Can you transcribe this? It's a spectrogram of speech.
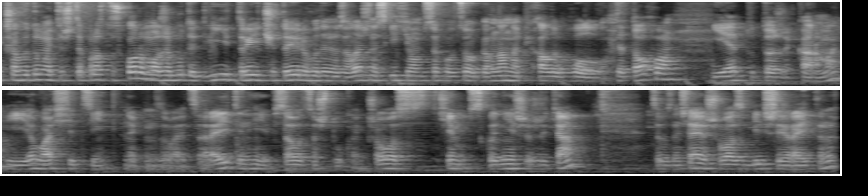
Якщо ви думаєте, що це просто скоро, може бути 2, 3, 4 години, залежно скільки вам всякого цього говна напіхали в голову. Для того є тут теж карма і є ваші ці, як називається, рейтинги і вся оця штука. Якщо у вас чим складніше життя, це означає, що у вас більший рейтинг,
